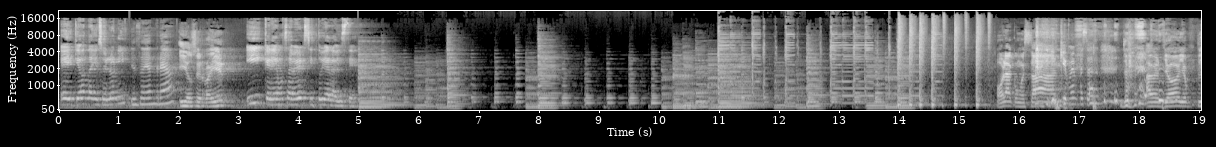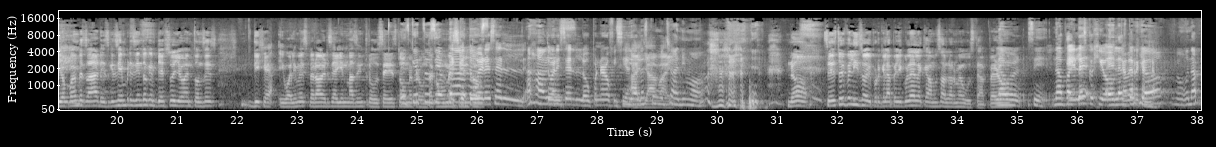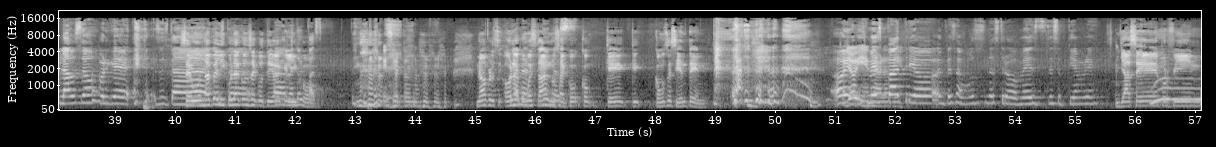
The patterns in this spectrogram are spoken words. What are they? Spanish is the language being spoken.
Hey, ¿qué onda? Yo soy Loni Yo soy Andrea. Y yo soy Roger. y queríamos saber si tú ya la viste. Hola, ¿cómo están? ¿Quién va a empezar? Ya, a ver, yo, yo, yo puedo empezar. Es que siempre siento que empiezo yo, entonces dije, igual y me espero a ver si alguien más introduce esto, Es me que tú pregunta cómo me siempre- Es que siento. tú eres el, Ajá, tú eres el opener oficial. Ay, hablas ya, con bye. mucho ánimo. No, sí estoy feliz hoy porque la película de la que vamos a hablar me gusta, pero No, sí. No, aparte, Él escogió, él escogió. Un aplauso porque se está. Segunda se película está consecutiva que el elijo. Es cierto, ¿no? no, pero sí, hola, Bueno, ¿cómo están? O sea, ¿cómo, cómo- qué- qué- cómo se sienten? Hoy, Yo bien, mes verdad, bien. patrio. Empezamos nuestro mes de septiembre. Ya sé, por fin.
